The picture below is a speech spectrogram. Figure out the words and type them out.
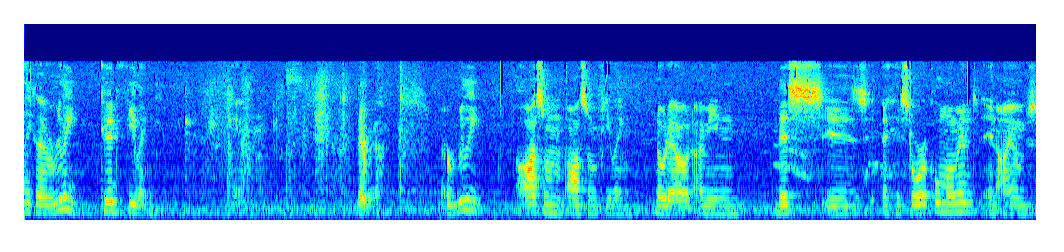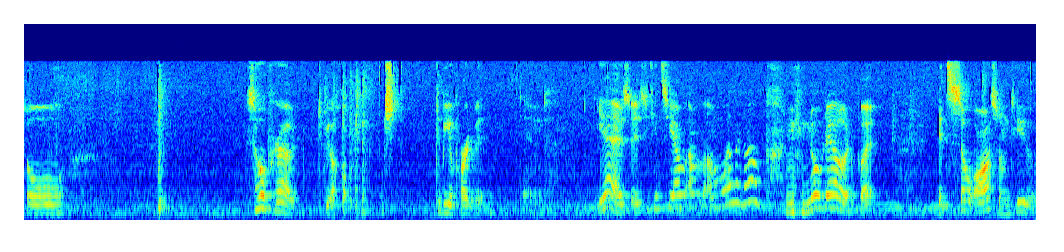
like a really good feeling. Hang on. There we go. A really awesome, awesome feeling, no doubt. I mean, this is a historical moment, and I am so, so proud to be a to be a part of it. And yeah, as, as you can see, I'm, I'm, I'm welling up, no doubt. But it's so awesome too,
